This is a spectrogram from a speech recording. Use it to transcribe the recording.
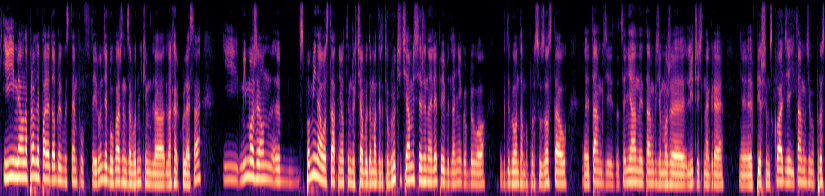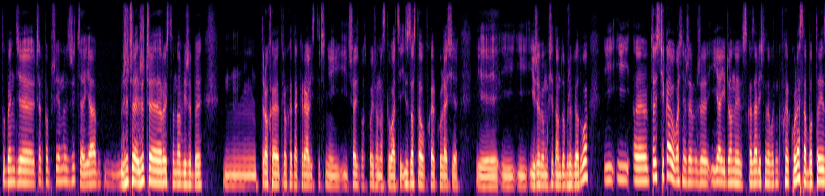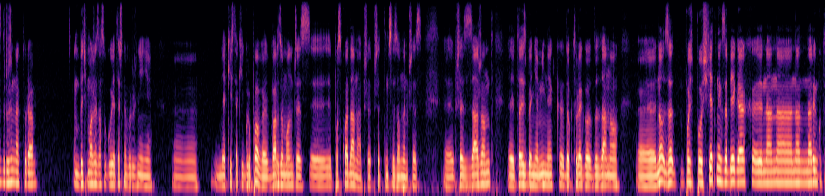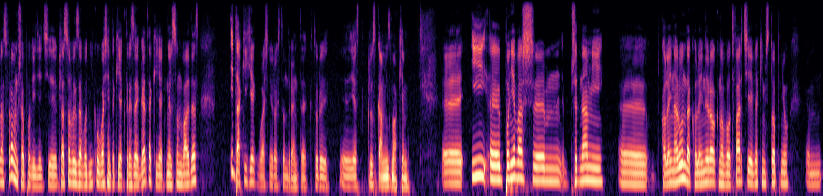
I miał naprawdę parę dobrych występów w tej rundzie, był ważnym zawodnikiem dla, dla Herkulesa. I mimo, że on e, wspominał ostatnio o tym, że chciałby do Madrytu wrócić, ja myślę, że najlepiej by dla niego było, gdyby on tam po prostu został, e, tam gdzie jest doceniany, tam gdzie może liczyć na grę E, w pierwszym składzie i tam, gdzie po prostu będzie czerpał przyjemność życia. Ja życzę, życzę Roystonowi, żeby mm, trochę, trochę tak realistycznie i, i trzeźwo spojrzał na sytuację i został w Herkulesie i, i, i żeby mu się tam dobrze wiodło. I, i e, to jest ciekawe właśnie, że, że i ja i Johnny wskazaliśmy zawodników Herkulesa, bo to jest drużyna, która być może zasługuje też na wyróżnienie jakieś takie grupowe, bardzo mądrze y, poskładana przed, przed tym sezonem przez, y, przez zarząd. Y, to jest Beniaminek, do którego dodano no, za, po, po, świetnych zabiegach na, na, na, na, rynku transferowym, trzeba powiedzieć, klasowych zawodników, właśnie takich jak Trezeguet, takich jak Nelson Valdez i takich jak właśnie Royston Drenthe, który jest kluskami z makiem. I ponieważ przed nami kolejna runda, kolejny rok, nowe otwarcie w jakim stopniu.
